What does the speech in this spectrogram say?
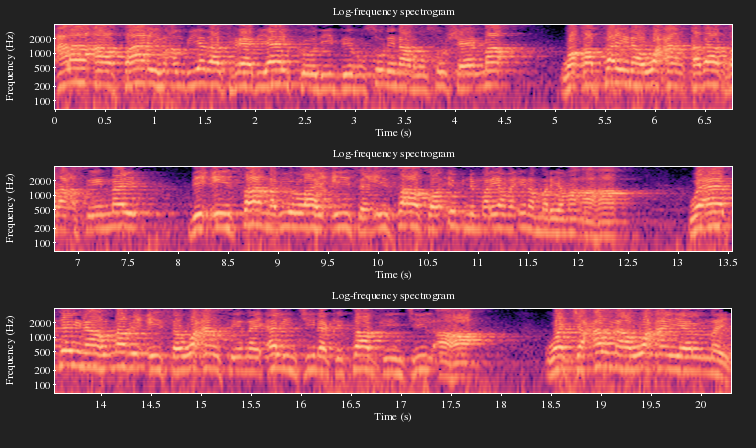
calaa aahaarihim ambiyadaas raadiyaalkoodii birusulinaa rususheenna. Waqafayna waxaan qadaad raacsiinay biciisa nabiyullaahi ciise ciisahaasoo ibni maryama ina maryamo ahaa aataynaahu nabi ciise waxaan siinay alinjiila kitaabkii injiil ahaa وجعلنا وحن يلني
